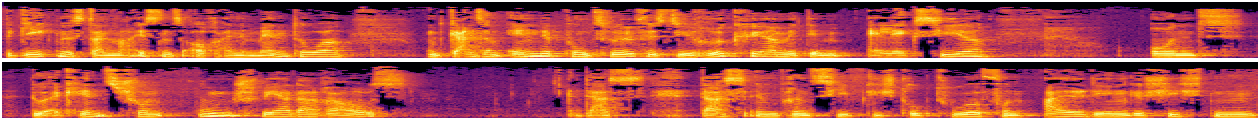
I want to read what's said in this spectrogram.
begegnest dann meistens auch einem Mentor und ganz am Ende, Punkt 12, ist die Rückkehr mit dem Elixier und du erkennst schon unschwer daraus, dass das im Prinzip die Struktur von all den Geschichten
